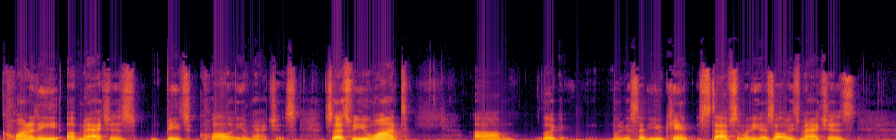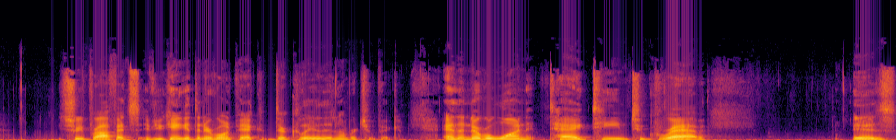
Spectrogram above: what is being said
quantity of matches beats quality of matches. So that's what you want. Um, like like I said, you can't stop somebody who has all these matches. Street Profits, if you can't get the number one pick, they're clearly the number two pick. And the number one tag team to grab is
